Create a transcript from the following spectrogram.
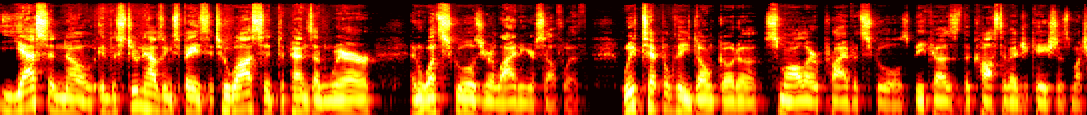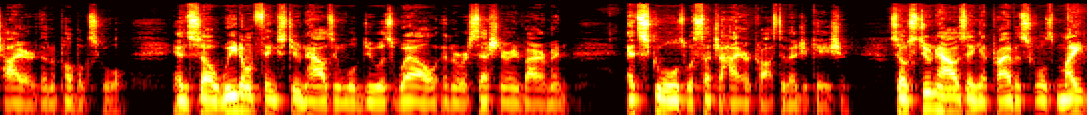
yes and no. In the student housing space, to us, it depends on where and what schools you're aligning yourself with. We typically don't go to smaller private schools because the cost of education is much higher than a public school. And so we don't think student housing will do as well in a recessionary environment at schools with such a higher cost of education. So student housing at private schools might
